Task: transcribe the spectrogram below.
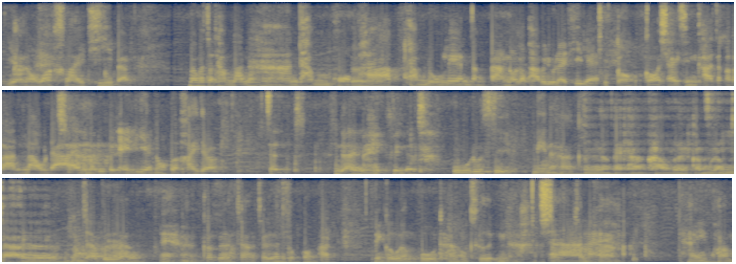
เดียเนาะว่าใครที่แบบไม่ว่าจะทำร้านอาหารทำหอพักทำโรงแรมต่างๆเนาะเราพาไปดูหลายที่แหละถูกต้องก็ใช้สินค้าจากร้านเราได้ใช่แล้วมาดูเป็นไอเดียเนาะเผื่อใครจะจะได้ไหมขึ้นได้อู้ดูสิ นี่นะคะคือตั้งแต่ทางเข้าเลยกระเบื้องจากสีเสริมจากเบื้องนะฮะกระเบื้องจากเจริญสุขพรหมพัฒน์เป็นกระเบื้องปูทางขึ้นนะคะใช่ค่อนข้าง ให้ความ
